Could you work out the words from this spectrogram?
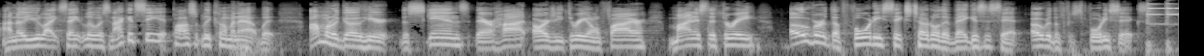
I know you like St. Louis, and I can see it possibly coming out, but I'm going to go here. The skins, they're hot. RG3 on fire, minus the three, over the 46 total that Vegas has set, over the 46.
